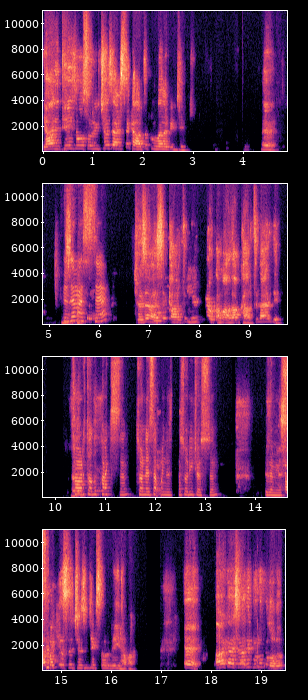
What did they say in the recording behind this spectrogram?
Yani teyze o soruyu çözerse kartı kullanabilecek. Evet. Çözemezse Çözemezse kartın büyük yok ama adam kartı verdi. Evet. kart alıp kaçsın. Sonra hesap makinesinden soruyu çözsün. Çözemiyorsun. Hesap makinesinde çözülecek soru değil ama. Evet. Arkadaşlar hadi bunu bulalım.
